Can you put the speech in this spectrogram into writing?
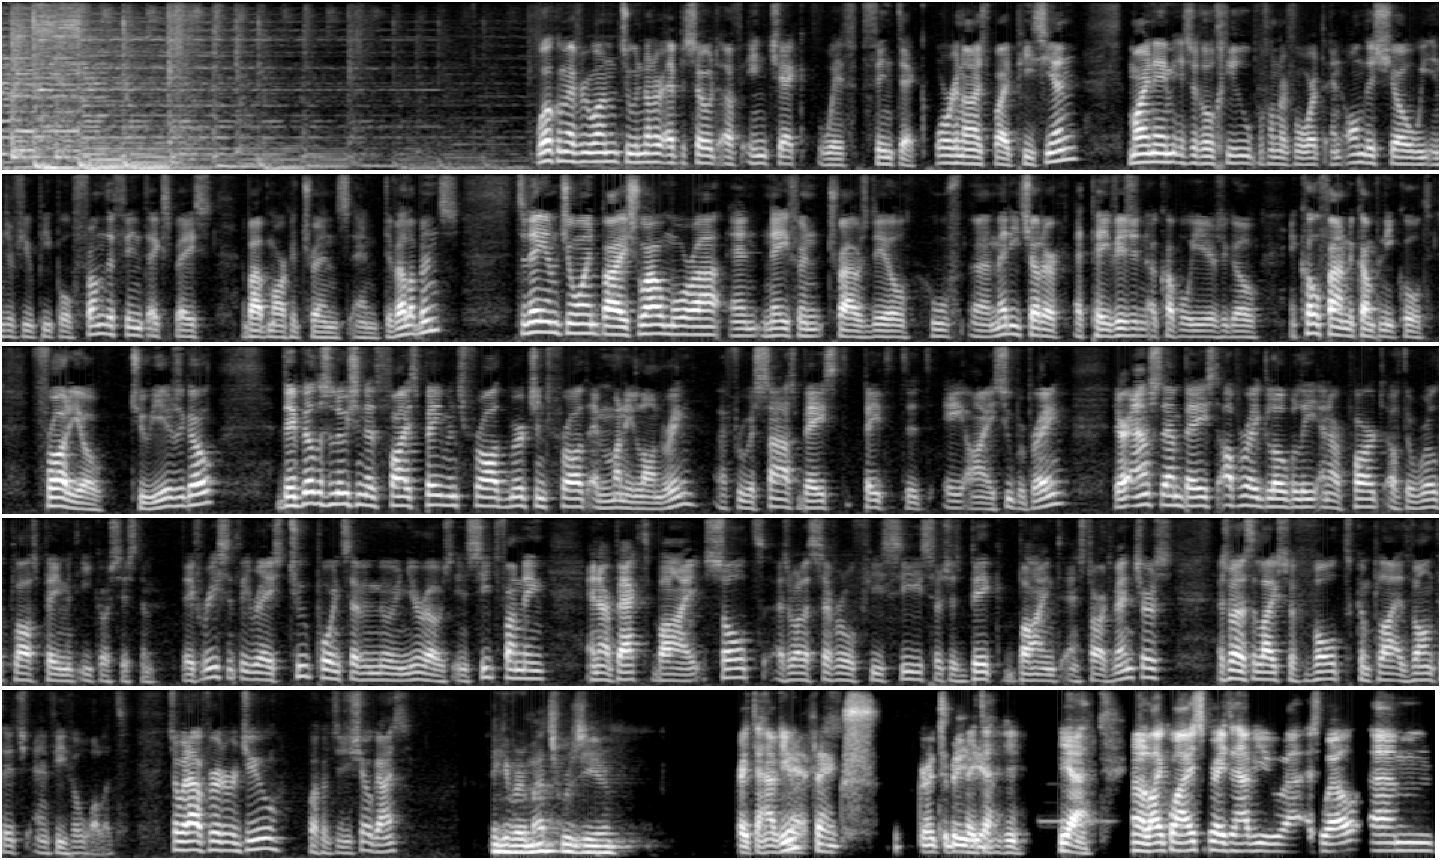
Welcome everyone to another episode of In Check with FinTech, organized by PCN my name is Rogier van der Voort, and on this show we interview people from the fintech space about market trends and developments. Today I'm joined by João Moura and Nathan Trousdale, who uh, met each other at Payvision a couple of years ago and co-founded a company called Fraudio two years ago. They built a solution that fights payments fraud, merchant fraud, and money laundering uh, through a SaaS-based patented AI superbrain. They're Amsterdam based, operate globally, and are part of the world class payment ecosystem. They've recently raised 2.7 million euros in seed funding and are backed by Salt, as well as several VCs such as Big, Bind, and Start Ventures, as well as the likes of Vault, Comply Advantage, and Viva Wallet. So, without further ado, welcome to the show, guys. Thank you very much, Rogier. Great to have you. Yeah, thanks. Great to be great here. To have you. Yeah, no, likewise. Great to have you uh, as well. Um,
